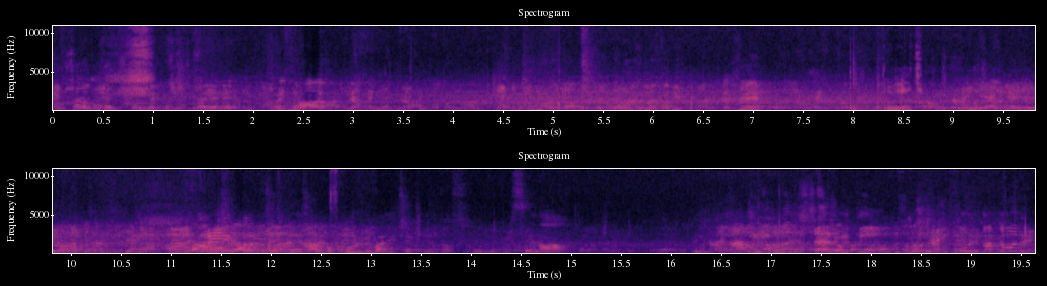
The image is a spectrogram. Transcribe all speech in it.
Się musiało zejść. Dajemy. Łysy chodź! O ja cię. Albo kurwa nie ciekniesz, do skurwi syna. Kurwa kony!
